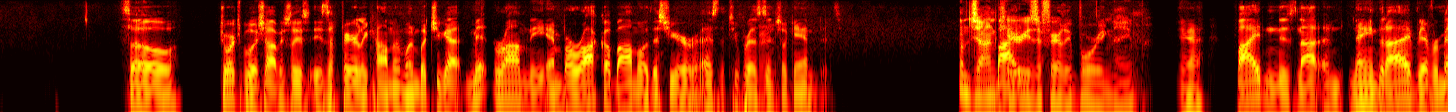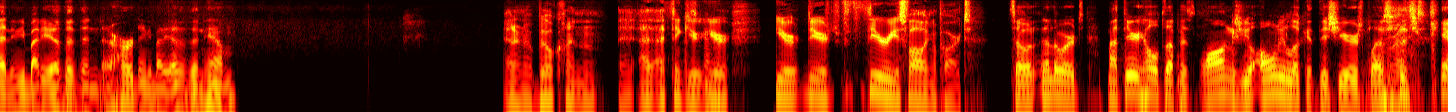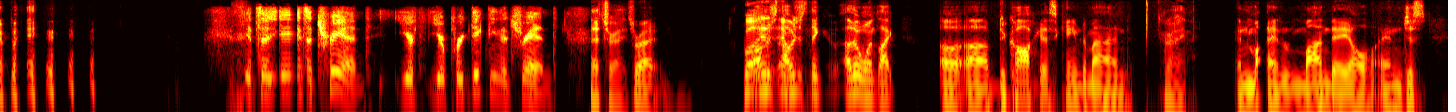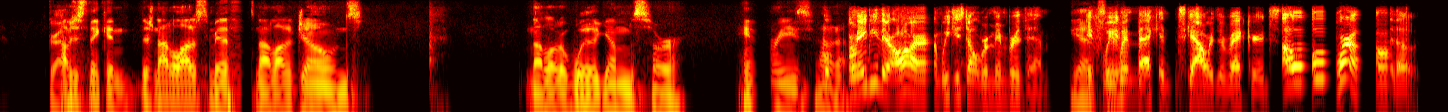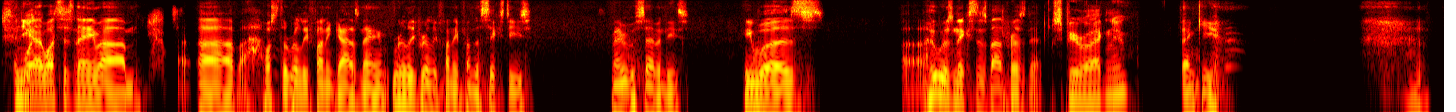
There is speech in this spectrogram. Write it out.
So George Bush obviously is, is a fairly common one, but you got Mitt Romney and Barack Obama this year as the two presidential candidates. Well, John Biden- Kerry is a fairly boring name. Yeah. Biden is not a name that I've ever met anybody other than or heard anybody other than him. I don't know. Bill Clinton. Uh, I, I think your your your your theory is falling apart. So, in other words, my theory holds up as long as you only look at this year's presidential campaign. it's a it's a trend. You're you're predicting a trend. That's right. That's right. Well, I it- was, I was just thinking other ones like uh, uh, Dukakis came to mind, right. and and Mondale, and just Right. I was just thinking, there's not a lot of Smith, not a lot of Jones, not a lot of Williams or Henrys. I don't know. Or maybe there are, and we just don't remember them. yeah. if we went back and scoured the records, oh, we're on those. And you What- got what's his name? Um, uh, what's the really funny guy's name? Really, really funny from the '60s, maybe it was '70s. He was Uh, who was Nixon's vice president? Spiro Agnew. Thank you.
